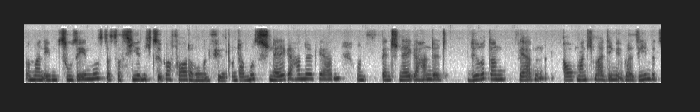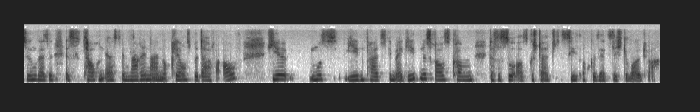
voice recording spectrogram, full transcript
und man eben zusehen muss, dass das hier nicht zu Überforderungen führt. Und da muss schnell gehandelt werden. Und wenn schnell gehandelt wird, dann werden auch manchmal Dinge übersehen, beziehungsweise es tauchen erst im Nachhinein noch Klärungsbedarfe auf. Hier muss jedenfalls im Ergebnis rauskommen, dass es so ausgestaltet ist, wie es auch gesetzlich gewollt war.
